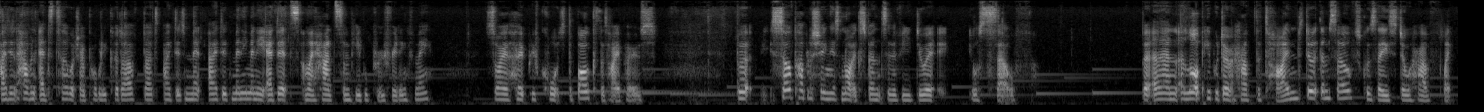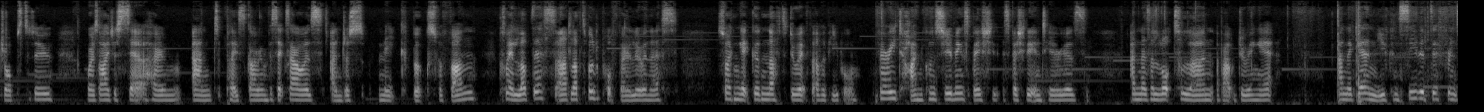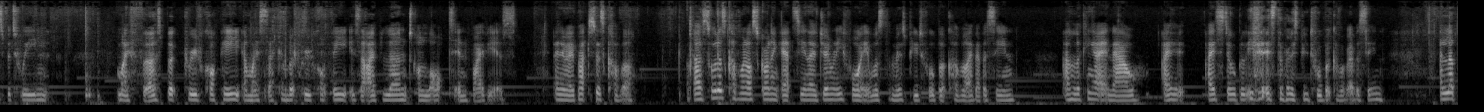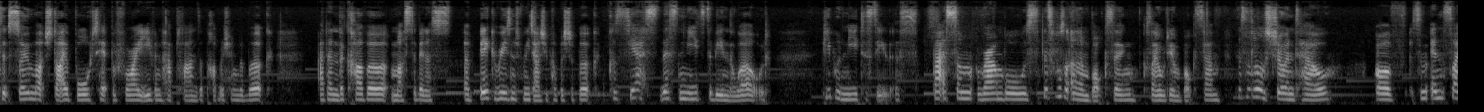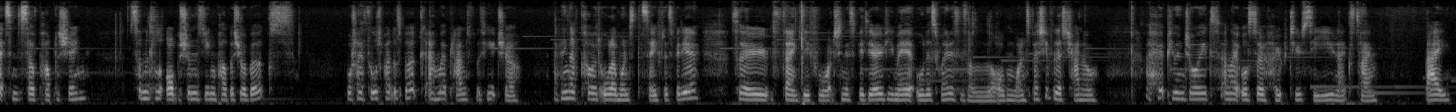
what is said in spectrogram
I didn't have an editor, which I probably could have, but I did, I did many, many edits and I had some people proofreading for me. So I hope we've caught the bog, the typos. But self-publishing is not expensive if you do it yourself. But and then a lot of people don't have the time to do it themselves because they still have like jobs to do. Whereas I just sit at home and play Skyrim for six hours and just make books for fun because I love this and I'd love to build a portfolio in this so I can get good enough to do it for other people. Very time consuming, especially, especially interiors. And there's a lot to learn about doing it. And again, you can see the difference between my first book proof copy and my second book proof copy is that I've learnt a lot in five years. Anyway, back to this cover. I saw this cover when I was scrolling Etsy and I generally thought it was the most beautiful book cover I've ever seen. And looking at it now, I, I still believe it is the most beautiful book cover I've ever seen. I loved it so much that I bought it before I even had plans of publishing the book. And then the cover must have been a, a big reason for me to actually publish a book. Because yes, this needs to be in the world. People need to see this. That is some rambles. This wasn't an unboxing because I already unboxed them. This is a little show and tell of some insights into self-publishing, some little options you can publish your books, what I thought about this book and my plans for the future. I think I've covered all I wanted to say for this video. So thank you for watching this video. If you made it all this way, this is a long one, especially for this channel. I hope you enjoyed and I also hope to see you next time. Bye.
